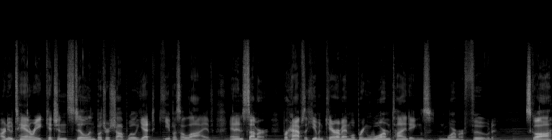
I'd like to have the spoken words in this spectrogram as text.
Our new tannery, kitchen, still, and butcher shop will yet keep us alive, and in summer, perhaps a human caravan will bring warm tidings and warmer food. Skaw,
